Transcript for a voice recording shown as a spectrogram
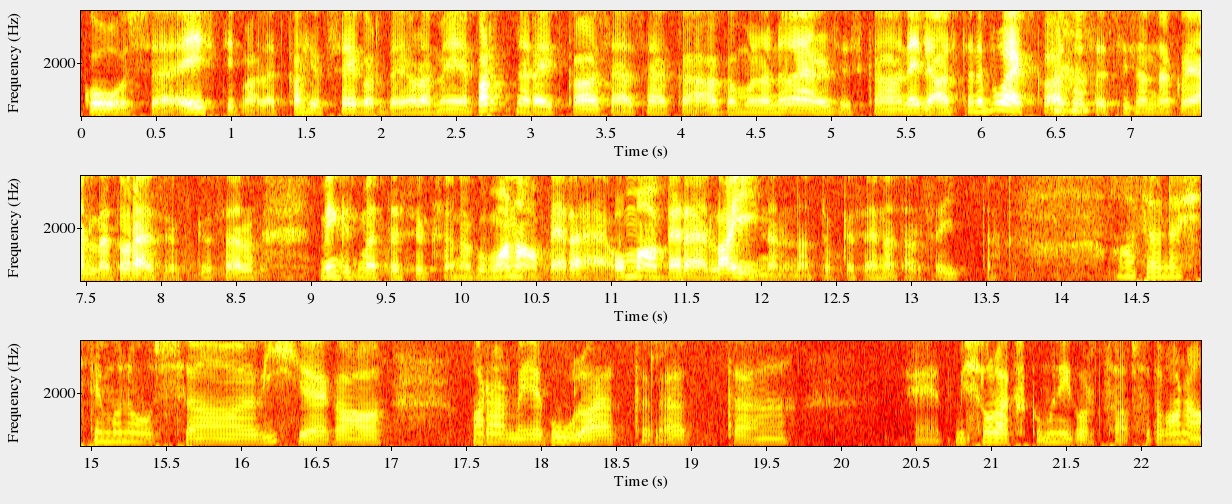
koos Eestimaal, et kahjuks seekord ei ole meie partnereid kaasas, aga, aga mul on õel siis ka nelja-aastane poeg kaasas, et siis on nagu jälle tore siukesel mingis mõttes siukse nagu vana pere, oma pere lainel natuke see nädal sõita ah,. see on hästi mõnus äh, vihje ka, ma arvan, meie kuulajatele, et äh, et mis oleks, kui mõnikord saab seda vana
